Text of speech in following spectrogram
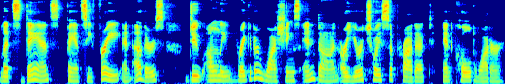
Let's Dance, Fancy Free, and others, do only regular washings in Dawn or your choice of product and cold water.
